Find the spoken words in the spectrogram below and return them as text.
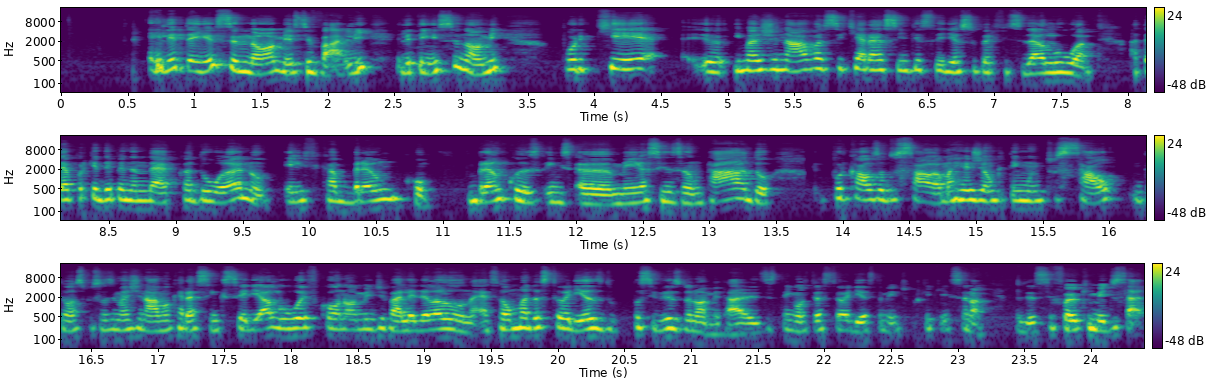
ele tem esse nome, esse vale, ele tem esse nome porque imaginava-se que era assim que seria a superfície da Lua. Até porque, dependendo da época do ano, ele fica branco, branco uh, meio acinzentado, por causa do sal. É uma região que tem muito sal, então as pessoas imaginavam que era assim que seria a Lua e ficou o nome de Vale de la Luna. Essa é uma das teorias do, possíveis do nome, tá? Existem outras teorias também de por que é esse nome, mas esse foi o que me disseram.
